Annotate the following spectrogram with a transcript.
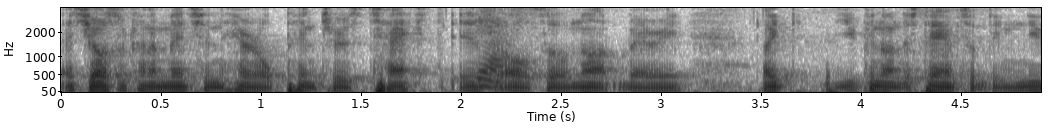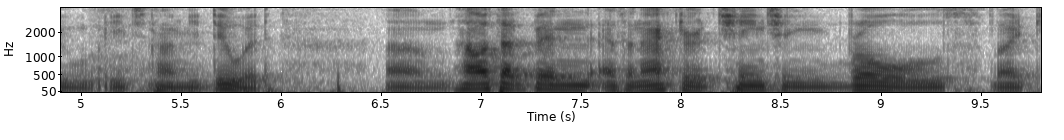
as you also kind of mentioned, Harold Pinter's text is Yes. also not very like you can understand something new each time you do it. Um, how has that been as an actor changing roles? Like,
